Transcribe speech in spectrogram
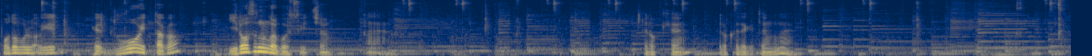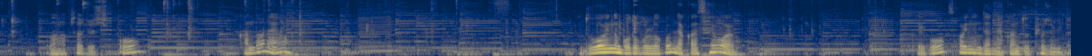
보도블럭이 누워 있다가 일어서는 걸 볼 수 있죠. 네. 이렇게 이렇게 되기 때문에. 우선 합쳐주시고. 간단해요. 누워있는 보도블록은 약간 세워요 그리고 서 있는 데는 약간 눕혀줍니다.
